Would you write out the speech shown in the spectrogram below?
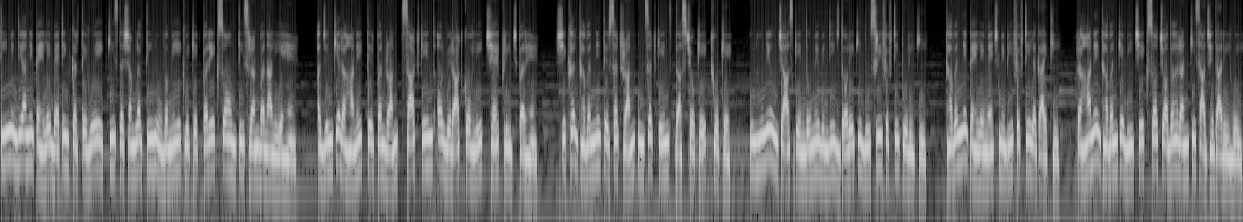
टीम इंडिया ने पहले बैटिंग करते हुए 21.3 ओवर में एक विकेट पर एक सौ उनतीस रन बना लिए हैं। अजिंक्य रहाने तिरपन रन 60 गेंद और विराट कोहली छह क्रीज पर हैं। शिखर धवन ने तिरसठ रन, उनसठ गेंद, दस चौके, ठोके। उन्होंने उनचास गेंदों में विंडीज दौरे की दूसरी फिफ्टी पूरी की। धवन ने पहले मैच में भी 50 लगाई थी। रहाने धवन के बीच 114 रन की साझेदारी हुई।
